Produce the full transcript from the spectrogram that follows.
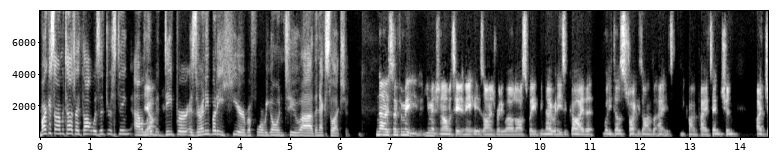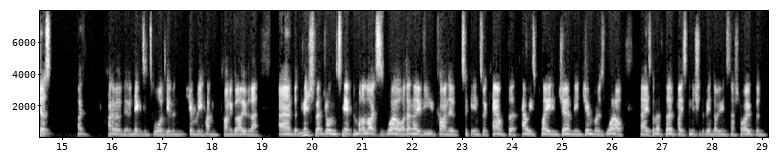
Marcus Armitage, I thought was interesting, um, a yeah. little bit deeper. Is there anybody here before we go into uh, the next selection? No, so for me, you mentioned Armitage and he hit his irons really well last week. We know when he's a guy that when he does strike his irons like that, you kind of pay attention. I just, I, kind of a bit of a negative towards him and generally haven't kind of got over that. Um, but you mentioned about Jordan Smith and what I liked as well. I don't know if you kind of took it into account, but how he's played in Germany in general as well. Uh, he's got a third place finish at the BMW International Open,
